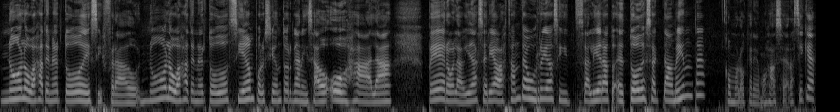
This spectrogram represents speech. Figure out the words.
No lo vas a tener todo descifrado, no lo vas a tener todo 100% organizado, ojalá, pero la vida sería bastante aburrida si saliera eh, todo exactamente como lo queremos hacer. Así que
